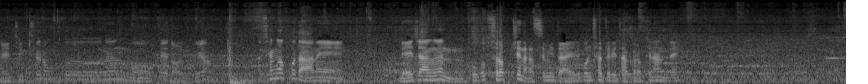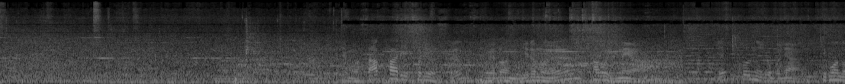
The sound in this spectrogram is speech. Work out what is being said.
네, 뒷 트렁크는 뭐 꽤 넓고요 생각보다 안에 내장은 고급스럽진 않습니다 일본 차들이 다 그렇긴 한데 이게 뭐 사파리 프리우스 뭐 이런 이름을 하고 있네요. 예쁜 이거 뭐냐 기모노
